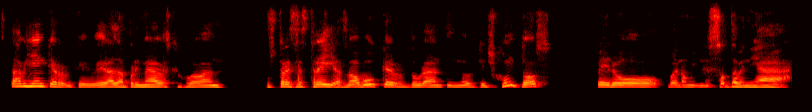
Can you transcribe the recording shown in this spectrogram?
Está bien que, que era la primera vez que jugaban sus pues, tres estrellas, ¿no? Booker, Durant y Nurkic juntos, pero bueno, Minnesota venía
